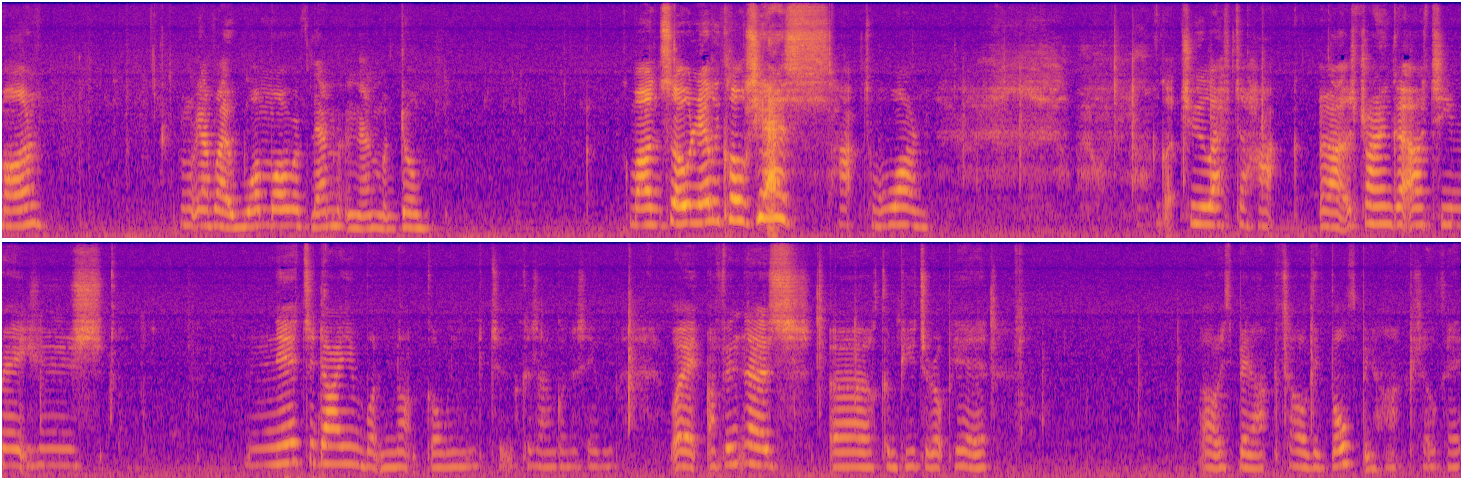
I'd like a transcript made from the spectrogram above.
Come on. We have like one more of them and then we're done. Come on, so nearly close. Yes! Hacked one. Got two left to hack. Right, let's try and get our teammate who's near to dying but not going to because I'm going to save him. Wait, I think there's a computer up here. Oh, it's been hacked. Oh, they've both been hacked. Okay.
